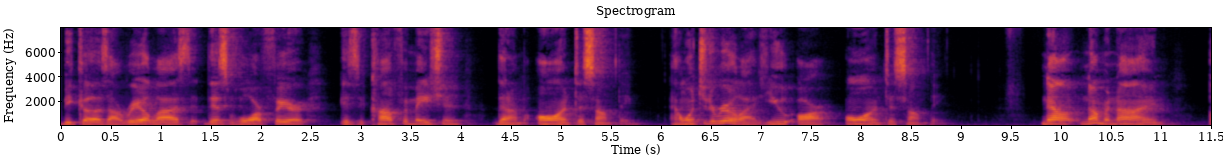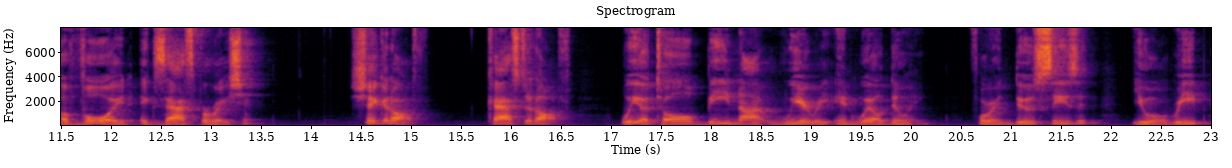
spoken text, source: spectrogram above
because I realize that this warfare is a confirmation that I'm on to something. I want you to realize you are on to something. Now, number nine, avoid exasperation. Shake it off, cast it off. We are told, Be not weary in well doing, for in due season you will reap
